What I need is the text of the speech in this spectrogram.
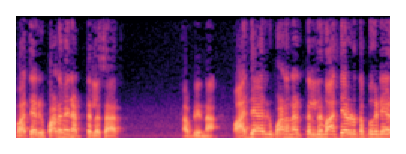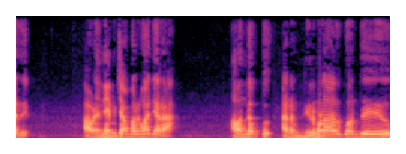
வாத்தியாருக்கு பாடமே நடத்தல சார். அப்படின்னா வாத்தியாருக்கு பாடம் நடத்தலன்னு வாத்தியாரோட தப்பு கிடையாது. அவனை நியமிச்சான் பாருங்க வாத்தியாரா. அவன் தப்பு. ஆனால் நிர்மலாவுக்கு வந்து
